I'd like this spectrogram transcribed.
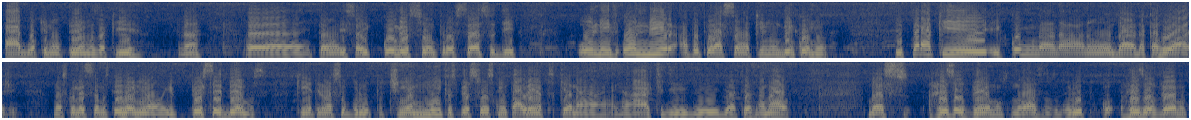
água que não temos aqui, né? É, então isso aí começou um processo de unir, unir, a população aqui num bem comum. E para que, e como na, na, no andar da carruagem, nós começamos a ter reunião e percebemos que entre nosso grupo tinha muitas pessoas com talento, que é na, na arte de, de, de artesanal, nós resolvemos, nós, o grupo, resolvemos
